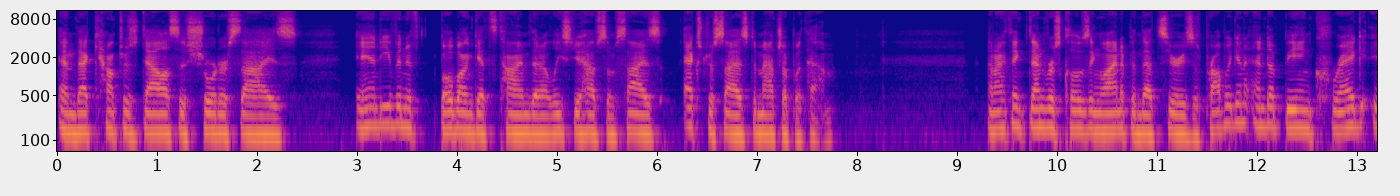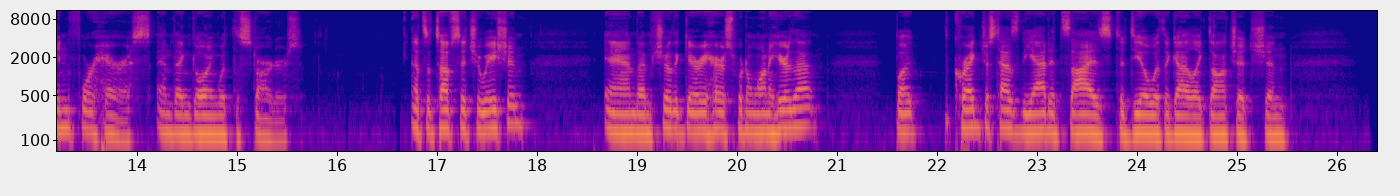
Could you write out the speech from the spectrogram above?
and that counters Dallas's shorter size and even if Boban gets time, then at least you have some size, extra size to match up with him. And I think Denver's closing lineup in that series is probably going to end up being Craig in for Harris and then going with the starters. That's a tough situation, and I'm sure that Gary Harris wouldn't want to hear that. But Craig just has the added size to deal with a guy like Doncic, and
